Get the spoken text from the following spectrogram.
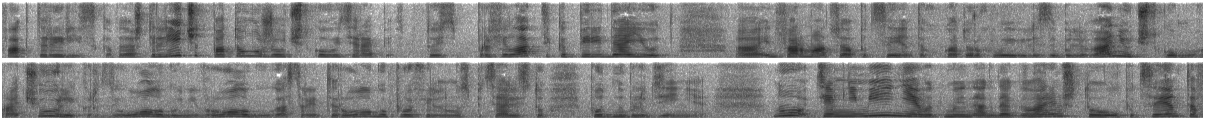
факторы риска, потому что лечат потом уже участковый терапевт. То есть профилактика передает э, информацию о пациентах, у которых выявили заболевание, участковому врачу или кардиологу, неврологу, гастроэнтерологу, профильному специалисту под наблюдение. Но, тем не менее, вот мы иногда говорим, что у пациентов,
